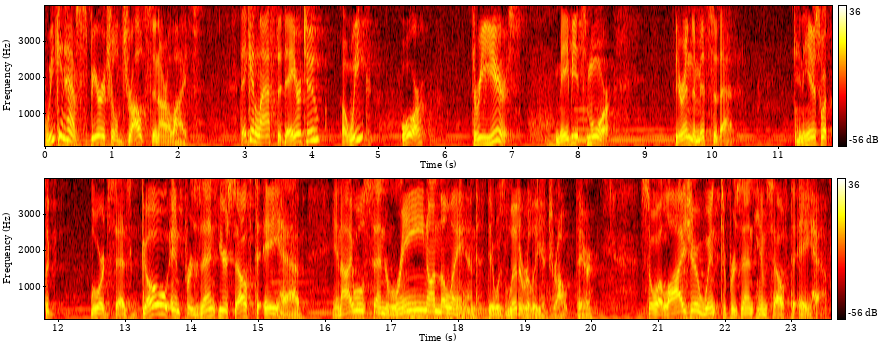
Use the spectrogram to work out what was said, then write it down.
We can have spiritual droughts in our life. They can last a day or two, a week, or three years. Maybe it's more. They're in the midst of that. And here's what the Lord says Go and present yourself to Ahab, and I will send rain on the land. There was literally a drought there. So Elijah went to present himself to Ahab.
